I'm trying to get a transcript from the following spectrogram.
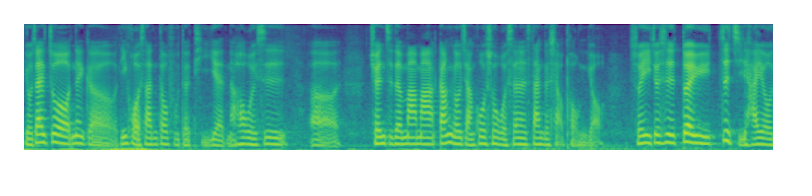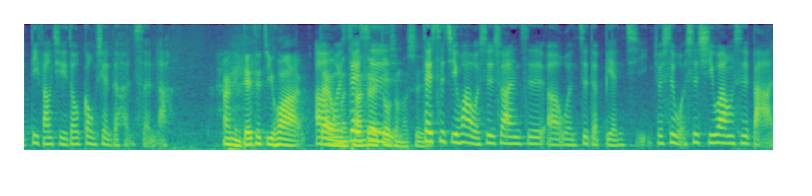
有在做那个泥火山豆腐的体验，然后我也是呃全职的妈妈。刚有讲过，说我生了三个小朋友，所以就是对于自己还有地方，其实都贡献的很深啦。那你这次计划呃在我们团队做什么事？这次计划我是算是呃文字的编辑，就是我是希望是把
